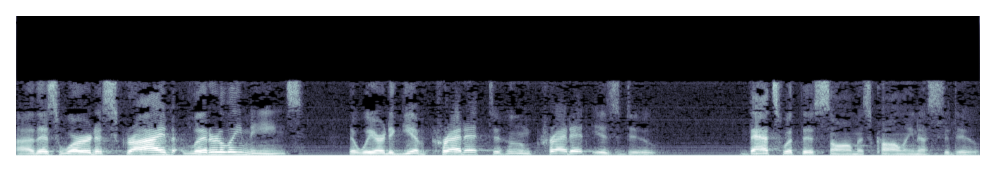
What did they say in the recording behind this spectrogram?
Uh, this word ascribe literally means that we are to give credit to whom credit is due. That's what this psalm is calling us to do.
